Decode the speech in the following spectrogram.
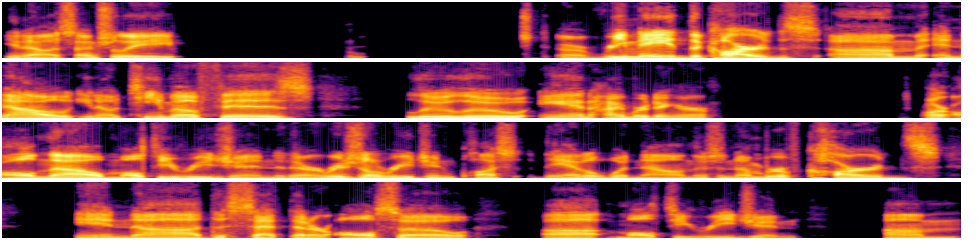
you know, essentially uh, remade the cards. Um, and now you know Teemo, Fizz, Lulu, and Heimerdinger are all now multi-region. Their original region plus Bandlewood now, and there's a number of cards in uh, the set that are also uh, multi-region. Um,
